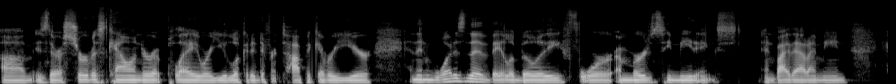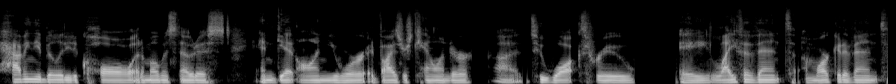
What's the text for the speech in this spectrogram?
um, is there a service calendar at play where you look at a different topic every year? And then what is the availability for emergency meetings? And by that, I mean having the ability to call at a moment's notice and get on your advisor's calendar uh, to walk through a life event, a market event,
